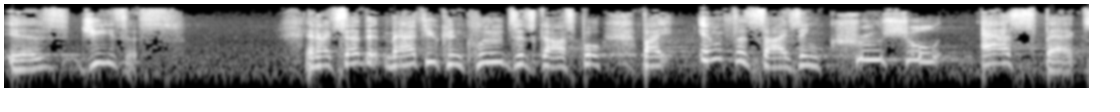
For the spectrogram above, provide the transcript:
is Jesus? And I said that Matthew concludes his gospel by emphasizing crucial aspects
